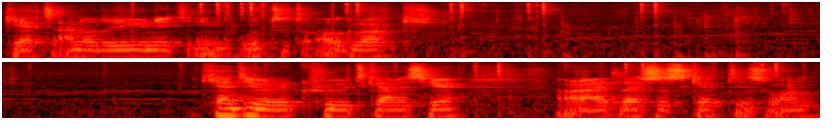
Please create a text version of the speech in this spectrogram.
Get another unit in Utut Oglok. Can't even recruit guys here. Alright, let's just get this one.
